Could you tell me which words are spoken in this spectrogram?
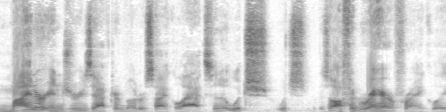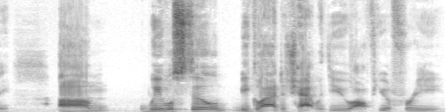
minor injuries after a motorcycle accident, which which is often rare, frankly, um, we will still be glad to chat with you, offer you a free,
